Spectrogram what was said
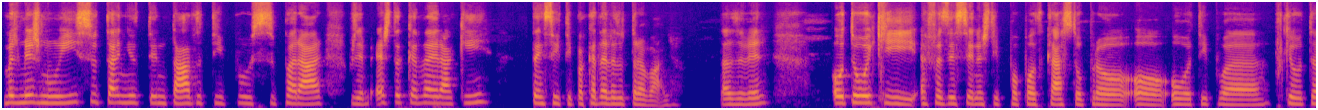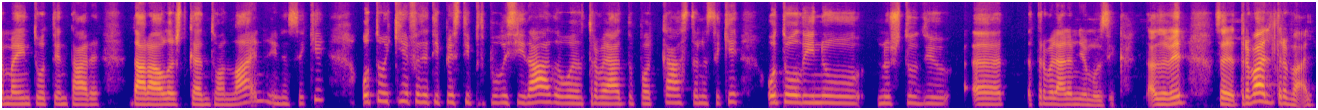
Mas mesmo isso tenho tentado, tipo, separar. Por exemplo, esta cadeira aqui tem sido tipo a cadeira do trabalho. Estás a ver? Ou estou aqui a fazer cenas tipo para o podcast ou para o, ou, ou tipo a. Porque eu também estou a tentar dar aulas de canto online e não sei quê. Ou estou aqui a fazer tipo esse tipo de publicidade ou a trabalhar do podcast ou não sei quê. Ou estou ali no, no estúdio a, a trabalhar na minha música. Estás a ver? Ou seja, trabalho, trabalho.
